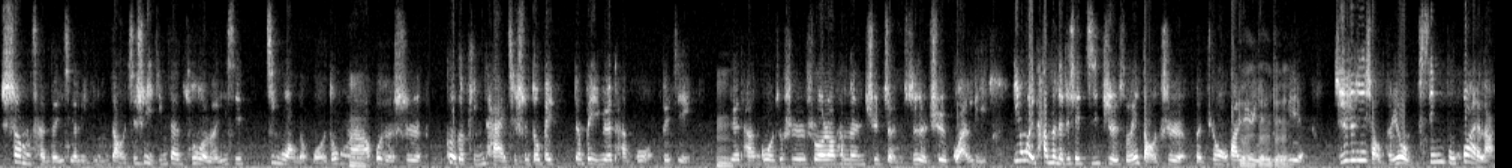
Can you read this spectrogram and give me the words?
上层的一些领引导，其实已经在做了一些。进网的活动啊，嗯、或者是各个平台，其实都被都被约谈过。最近，嗯，约谈过，就是说让他们去整治、去管理，因为他们的这些机制，所以导致本圈文化愈演愈烈。对对对。其实这些小朋友心不坏啦，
